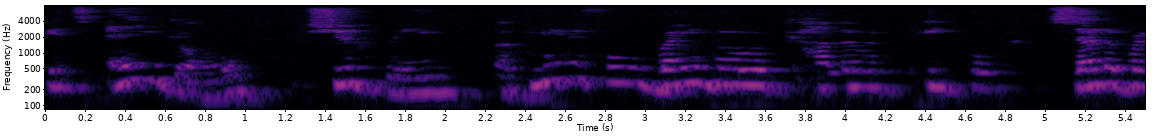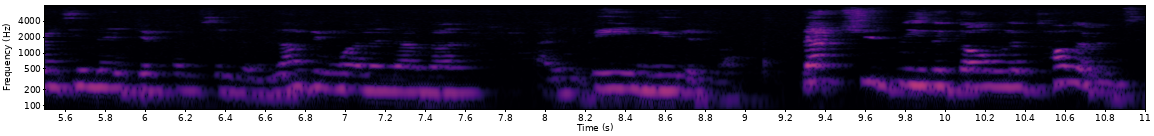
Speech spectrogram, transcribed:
Its end goal should be a beautiful rainbow of colour of people celebrating their differences and loving one another and being unified. That should be the goal of tolerance.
